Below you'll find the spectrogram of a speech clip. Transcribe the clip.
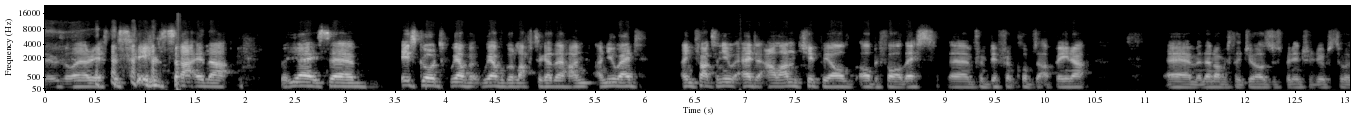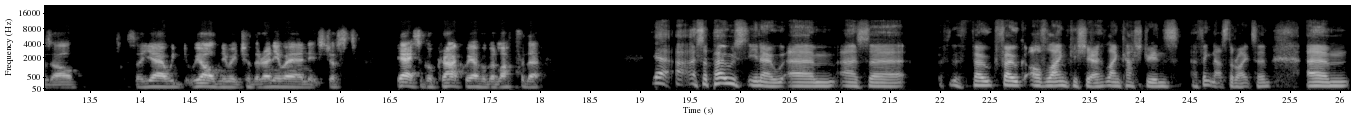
it was hilarious to see him sat in that. But yeah, it's um, it's good. We have a, we have a good laugh together. I, I knew Ed. In fact, I knew Ed, Al, and Chippy all, all before this um, from different clubs that I've been at. Um, and then obviously Joe's just been introduced to us all. So yeah, we we all knew each other anyway, and it's just yeah, it's a good crack. We have a good laugh with it. Yeah, I suppose you know, um, as uh, the folk folk of Lancashire, Lancastrians, I think that's the right term. Um,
